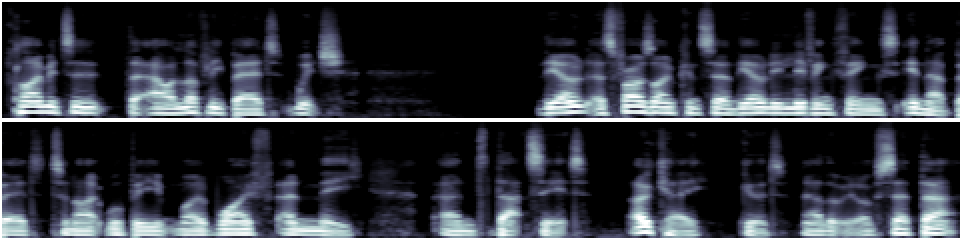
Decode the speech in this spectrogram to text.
Climb into the, our lovely bed, which the on, as far as I'm concerned, the only living things in that bed tonight will be my wife and me, and that's it. Okay, good. Now that I've said that,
